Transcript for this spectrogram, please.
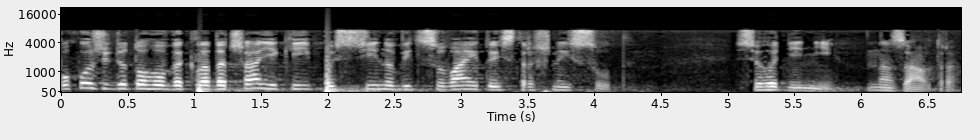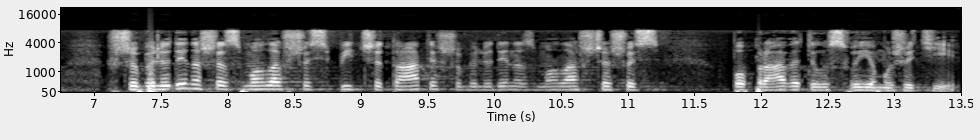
похожий до того викладача, який постійно відсуває той страшний суд. Сьогодні ні, на завтра. Щоб людина ще змогла щось підчитати, щоб людина змогла ще щось поправити у своєму житті.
